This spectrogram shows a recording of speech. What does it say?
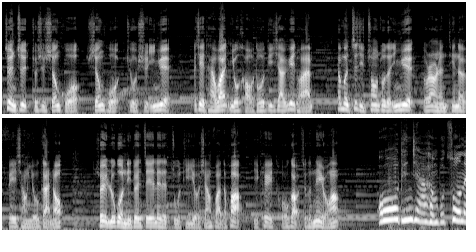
政治就是生活，生活就是音乐。而且台湾有好多地下乐团，他们自己创作的音乐都让人听得非常有感哦。所以如果你对这一类的主题有想法的话，也可以投稿这个内容啊。哦，听起来很不错呢。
